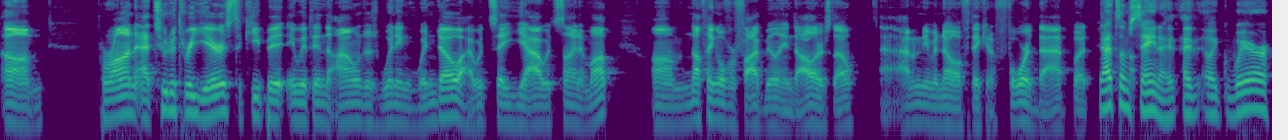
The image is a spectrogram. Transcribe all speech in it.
um, Perron at two to three years to keep it within the Islanders' winning window, I would say, yeah, I would sign him up. Um, nothing over five million dollars though. I don't even know if they can afford that, but That's what I'm saying. I, I like where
